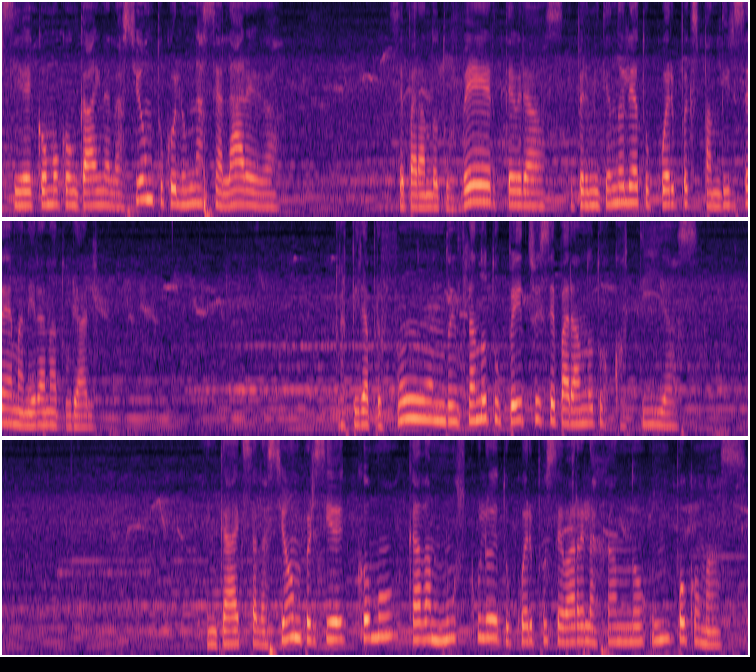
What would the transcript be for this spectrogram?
Percibe cómo con cada inhalación tu columna se alarga, separando tus vértebras y permitiéndole a tu cuerpo expandirse de manera natural. Respira profundo, inflando tu pecho y separando tus costillas. En cada exhalación percibe cómo cada músculo de tu cuerpo se va relajando un poco más,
